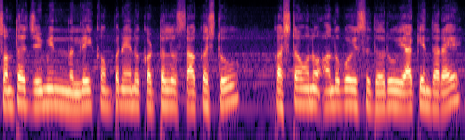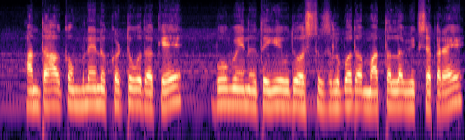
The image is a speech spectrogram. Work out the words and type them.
ಸ್ವಂತ ಜಮೀನಿನಲ್ಲಿ ಕಂಪನಿಯನ್ನು ಕಟ್ಟಲು ಸಾಕಷ್ಟು ಕಷ್ಟವನ್ನು ಅನುಭವಿಸಿದರು. ಯಾಕೆಂದರೆ ಅಂತಹ ಕಂಪನಿಯನ್ನು ಕಟ್ಟುವುದಕ್ಕೆ ಭೂಮಿಯನ್ನು ತೆಗೆಯುವುದು ಅಷ್ಟು ಸುಲಭದ ಮಾತಲ್ಲ ವೀಕ್ಷಕರೇ.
